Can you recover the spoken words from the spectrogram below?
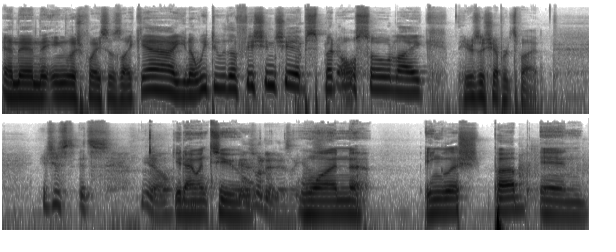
And then the English place is like, yeah, you know, we do the fish and chips, but also like here's a shepherd's pie. It's just, it's you know, Dude, I went to It is what it is, I guess. one English pub in.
